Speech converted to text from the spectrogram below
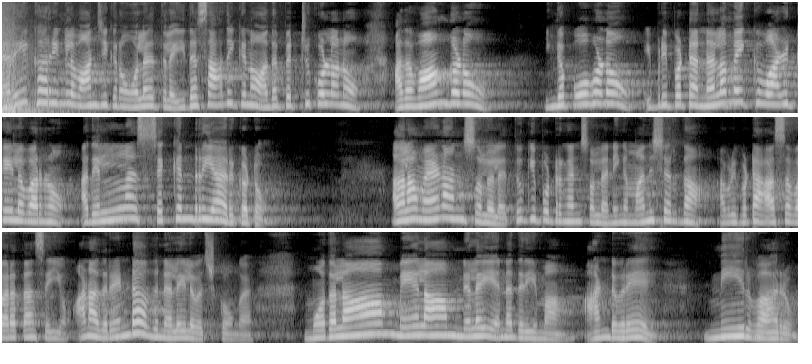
நிறைய காரியங்களை வாஞ்சிக்கிறோம் உலகத்தில். இதை சாதிக்கணும் அதை பெற்றுக்கொள்ளணும் அதை வாங்கணும் இங்கே போகணும் இப்படிப்பட்ட நிலைமைக்கு வாழ்க்கையில் வரணும். அதெல்லாம் செகண்டரியாக இருக்கட்டும். அதெல்லாம் வேணான்னு சொல்லலை. தூக்கி போட்டுருங்கன்னு சொல்ல நீங்கள் மனுஷர் தான் அப்படிப்பட்ட ஆசை வரத்தான் செய்யும். ஆனால் அது ரெண்டாவது நிலையில் வச்சுக்கோங்க. முதலாம் மேலாம் நிலை என்ன தெரியுமா? ஆண்டவரே நீர் வாரும்.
